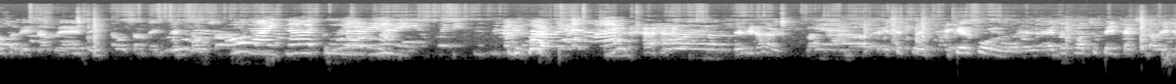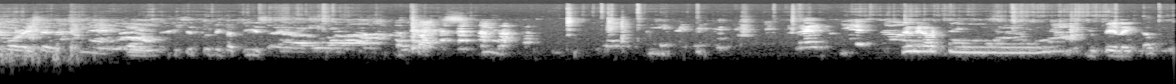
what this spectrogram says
9,800, 8,000, and 10,000. Oh my God, Kuya, really? You pay it to the government that much? Very hard. But uh, I said be careful. I don't want to pay tax now anymore, I said. So he said to me that is uh, no tax. Very hard to you pay like that. It's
